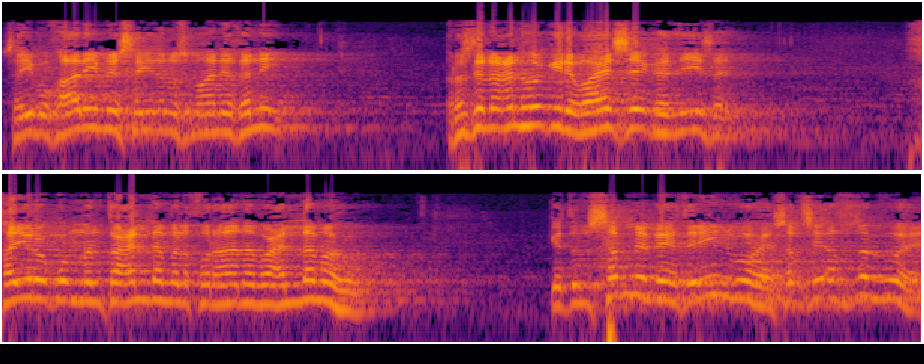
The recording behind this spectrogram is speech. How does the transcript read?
صحیح بخاری میں سید عثمان غنی رضی اللہ عنہ کی روایت سے ایک حدیث ہے۔ خیر و من تعلم القرآن و علم ہو کہ تم سب میں بہترین وہ ہے، سب سے افضل وہ ہے،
